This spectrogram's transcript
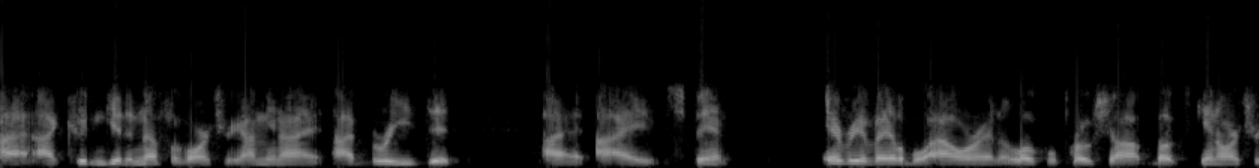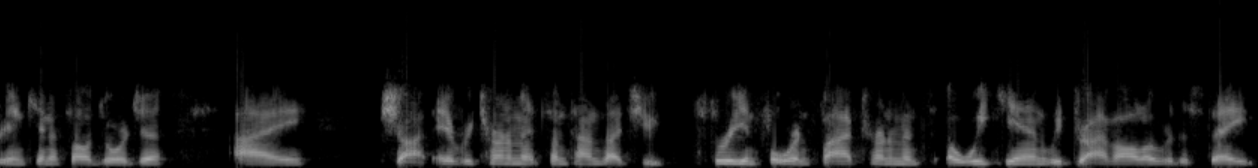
I, I couldn't get enough of archery. I mean, I I breathed it. I I spent every available hour at a local pro shop, Buckskin Archery in Kennesaw, Georgia. I shot every tournament. Sometimes I'd shoot three and four and five tournaments a weekend. We'd drive all over the state.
